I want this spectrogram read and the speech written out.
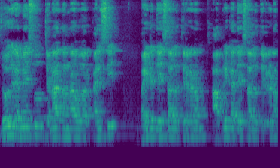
జోగి రమేష్ జనార్దన్ రావు గారు కలిసి బయట దేశాల్లో తిరగడం ఆఫ్రికా దేశాల్లో తిరగడం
